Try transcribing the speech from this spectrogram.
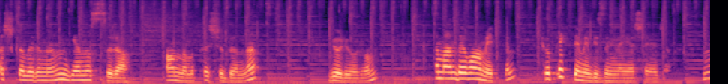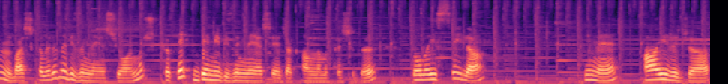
başkalarının yanı sıra anlamı taşıdığını görüyorum. Hemen devam ettim. Köpek de mi bizimle yaşayacak? Hmm, başkaları da bizimle yaşıyormuş. Köpek de mi bizimle yaşayacak anlamı taşıdı. Dolayısıyla yine ayrıca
